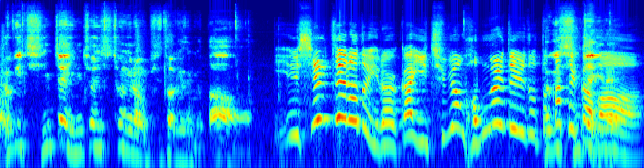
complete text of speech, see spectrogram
여기 진짜 인천시청이랑 비슷하게 생겼다. 이 실제로도 이럴까? 이 주변 건물들도 진짜 똑같을까 봐.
